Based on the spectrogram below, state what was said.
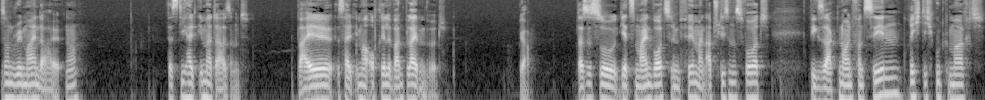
so ein Reminder halt, ne, dass die halt immer da sind, weil es halt immer auch relevant bleiben wird. Ja, das ist so jetzt mein Wort zu dem Film, mein abschließendes Wort. Wie gesagt, 9 von 10, richtig gut gemacht.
